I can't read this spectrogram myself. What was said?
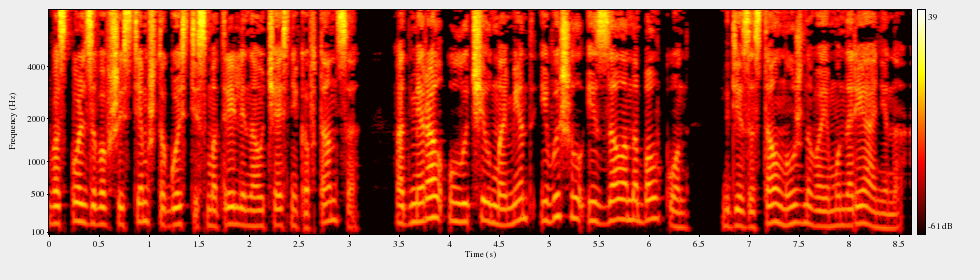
Воспользовавшись тем, что гости смотрели на участников танца, адмирал улучил момент и вышел из зала на балкон, где застал нужного ему Нарианина.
